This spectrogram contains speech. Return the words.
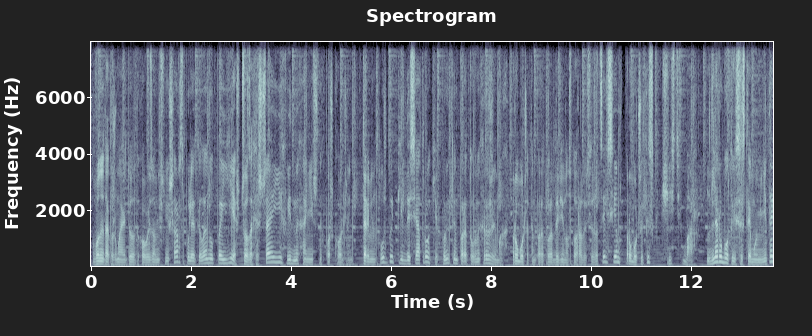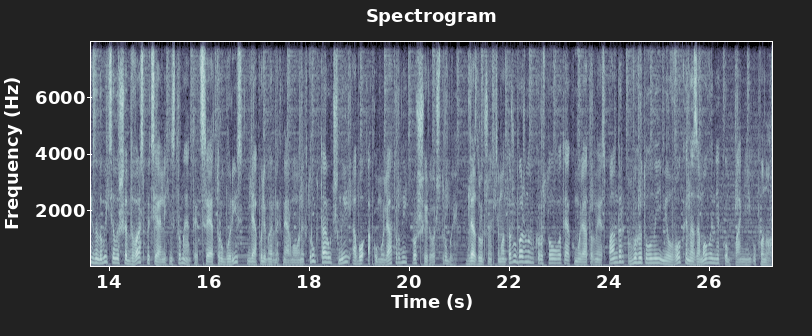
Вони також мають додатковий зовнішній шар з поліетилену PE, що захищає їх від механічних пошкоджень. Термін служби 50 років при температурних режимах. Робоча температура 90 градусів за Цельсієм, робочий тиск 6 бар. Для роботи із системою Мінітек знадобиться лише два спеціальних інструменти: це труборіз для полімерних неармованих труб та ручний або акумуляторний розширювач труби. Для зручності монтажу бажано використовувати акумуляторний еспандер, виготовлений Мілвоки на замовлення компанії Упонор.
